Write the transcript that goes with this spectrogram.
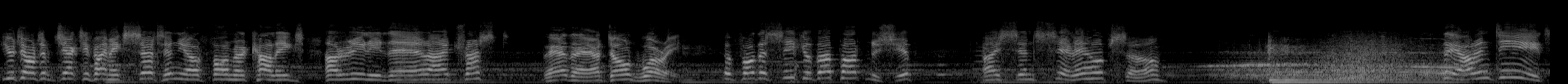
You don't object if I make certain your former colleagues are really there, I trust? They're there, don't worry. For the sake of our partnership, I sincerely hope so. They are indeed.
